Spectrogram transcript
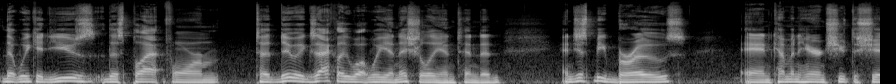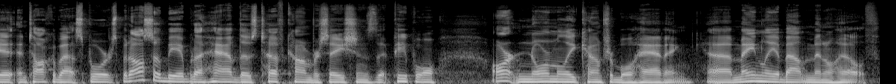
that we could use this platform to do exactly what we initially intended and just be bros and come in here and shoot the shit and talk about sports, but also be able to have those tough conversations that people aren't normally comfortable having, uh, mainly about mental health.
